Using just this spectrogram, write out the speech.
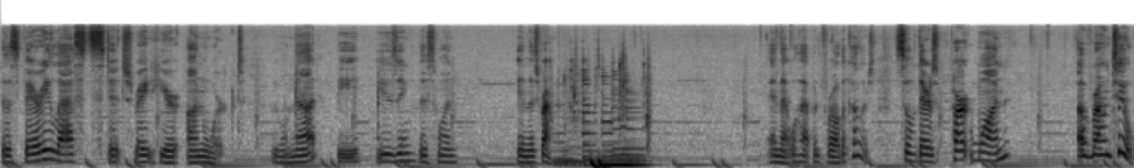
this very last stitch right here unworked. We will not be using this one in this round and that will happen for all the colors. So there's part one of round two.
